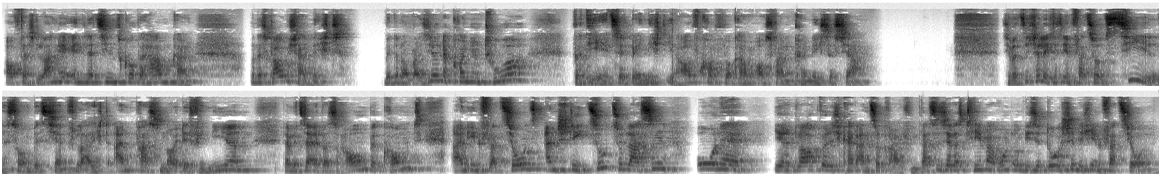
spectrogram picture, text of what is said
auf das lange Ende der Zinskurve haben kann. Und das glaube ich halt nicht. Mit der Normalisierung der Konjunktur wird die EZB nicht ihr Aufkaufprogramm ausfallen können nächstes Jahr. Sie wird sicherlich das Inflationsziel so ein bisschen vielleicht anpassen, neu definieren, damit sie etwas Raum bekommt, einen Inflationsanstieg zuzulassen, ohne ihre Glaubwürdigkeit anzugreifen. Das ist ja das Thema rund um diese durchschnittliche Inflation.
